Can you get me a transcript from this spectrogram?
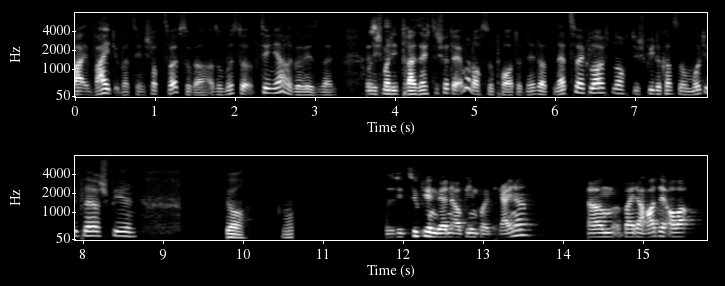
weit über zehn, ich glaube zwölf sogar. Also müsste zehn Jahre gewesen sein. Und ich meine, die 360 wird ja immer noch supported, ne? Das Netzwerk läuft noch, die Spiele kannst du noch im Multiplayer spielen. Ja. ja. Also die Zyklen werden auf jeden Fall kleiner ähm, bei der Harte, aber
